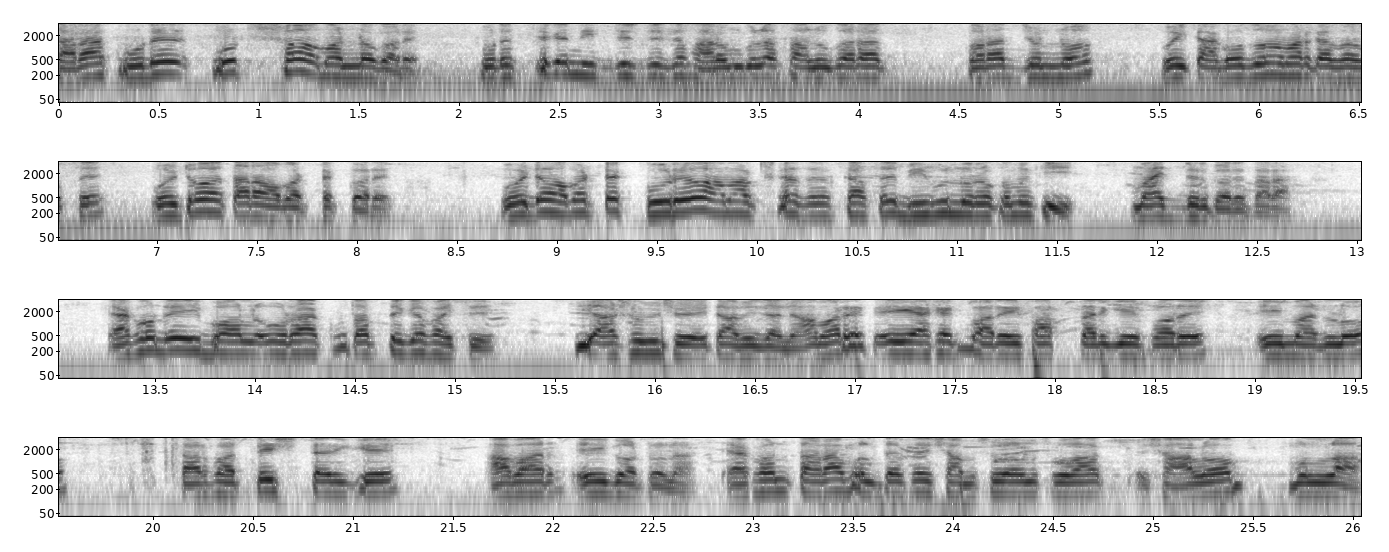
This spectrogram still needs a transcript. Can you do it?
তারা কোর্টের কোর্ট সহ অমান্য করে। কোর্টের থেকে নির্দেশ দিয়েছে ফার্মগুলো চালু করার করার জন্য। ওই কাগজও আমার কাছে আছে, ওইটাও তারা ওভারটেক করে। ওইটা ওভারটেক করেও আমার কাছে- বিভিন্ন রকমের কি মারধর করে তারা। এখন এই বল ওরা কোথার থেকে পাইছে? কি আসল বিষয় এটা আমি জানি আমার এই এক একবার এই পাঁচ তারিখে পরে এই মারলো, তারপর তেইশ তারিখে আবার এই ঘটনা। এখন তারা বলতেছে শামসুল আলম সোহাগ শাহ আলম মোল্লা,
